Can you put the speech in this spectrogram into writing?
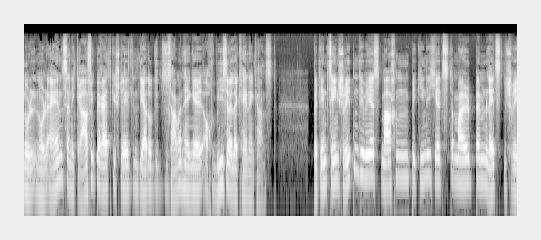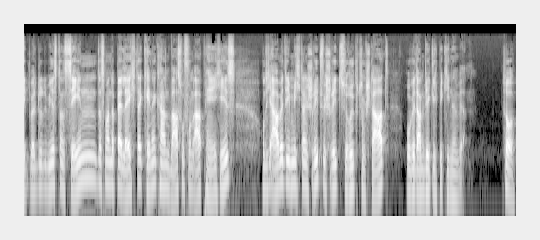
001 eine Grafik bereitgestellt, in der du die Zusammenhänge auch visuell erkennen kannst. Bei den zehn Schritten, die wir jetzt machen, beginne ich jetzt einmal beim letzten Schritt, weil du wirst dann sehen, dass man dabei leichter erkennen kann, was wovon abhängig ist. Und ich arbeite mich dann Schritt für Schritt zurück zum Start, wo wir dann wirklich beginnen werden. So,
